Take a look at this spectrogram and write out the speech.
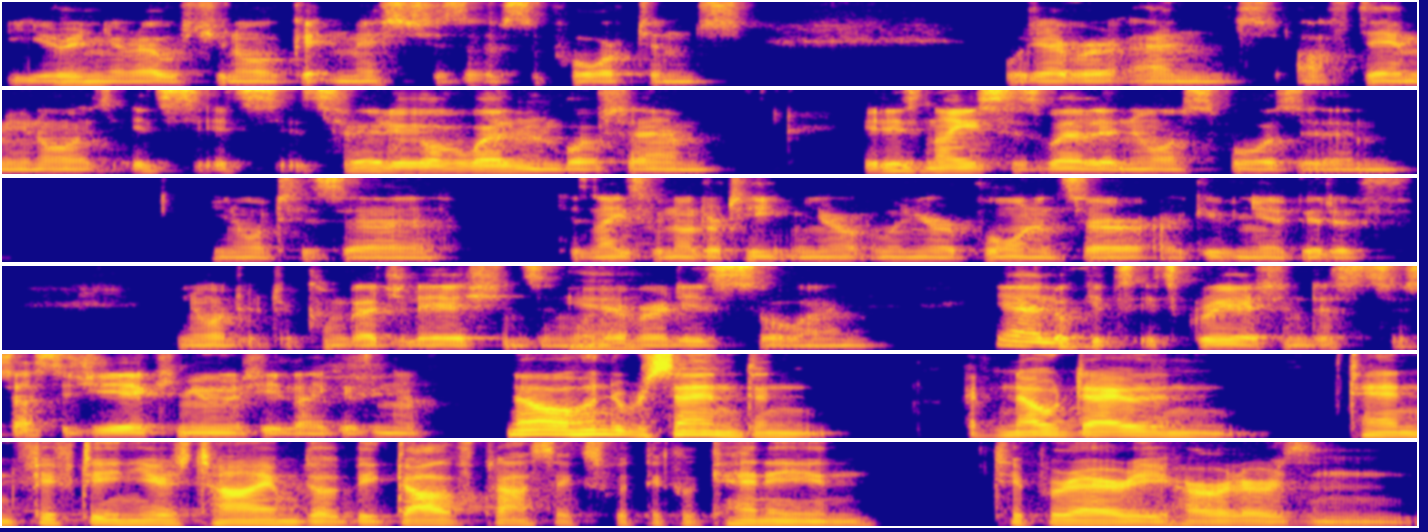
year in year out, you know, getting messages of support and whatever, and off them, you know, it's it's it's fairly overwhelming, but um, it is nice as well. You know, I suppose um, you know, it is uh, it's nice when other team when your when your opponents are, are giving you a bit of, you know, the, the congratulations and yeah. whatever it is. So um, yeah, look, it's it's great, and that's that's the GAA community, like, isn't it? No, hundred percent, and I've no doubt in 10, 15 years time, there'll be golf classics with the Kilkenny and Tipperary hurlers and,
